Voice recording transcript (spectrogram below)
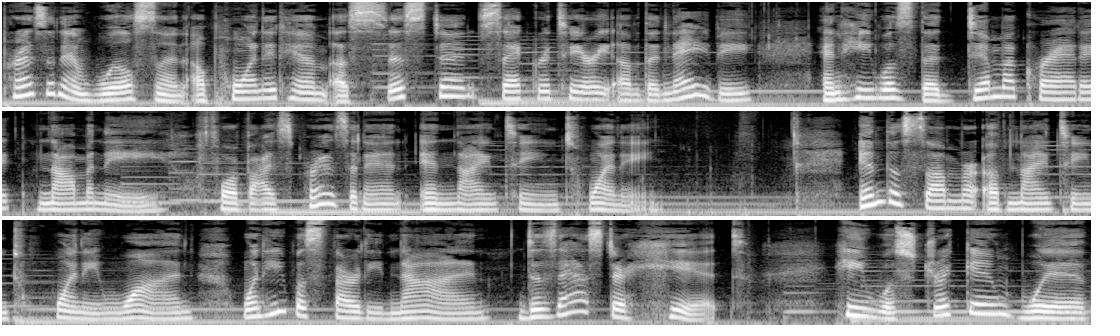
President Wilson appointed him Assistant Secretary of the Navy, and he was the Democratic nominee for Vice President in 1920. In the summer of 1921, when he was 39, disaster hit. He was stricken with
